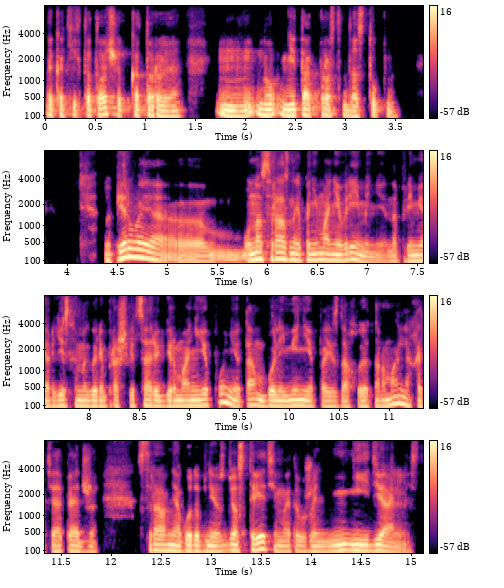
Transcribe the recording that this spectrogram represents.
до каких-то точек, которые ну, не так просто доступны? Но первое, эм, у нас разное понимание времени. Например, если мы говорим про Швейцарию, Германию, Японию, там более-менее поезда ходят нормально, хотя, опять же, сравнивая года с 93-м, это уже не идеальность.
